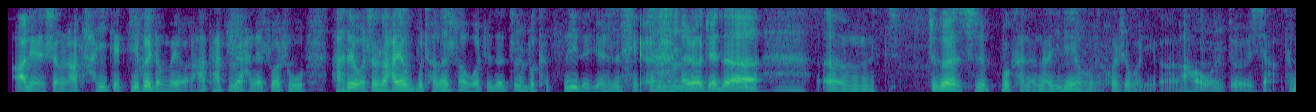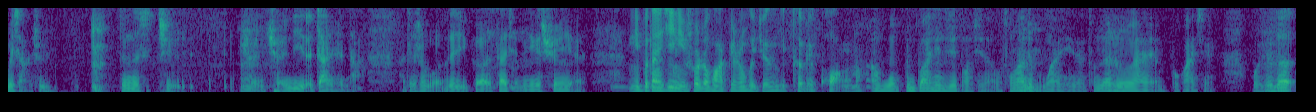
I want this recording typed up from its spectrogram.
二连胜，然后他一点机会都没有，然后他居然还能说出他对我胜出还有五成的时候，我觉得这是不可思议的一件事情。他说觉得，嗯，这个是不可能的，一定会会是我赢了。然后我就想特别想去，真的是去全全力的战胜他，这是我的一个赛前的一个宣言。你不担心你说这话，别人会觉得你特别狂吗？啊，我不关心这些东西的，我从来就不关心的，从那时候也不关心。我觉得，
